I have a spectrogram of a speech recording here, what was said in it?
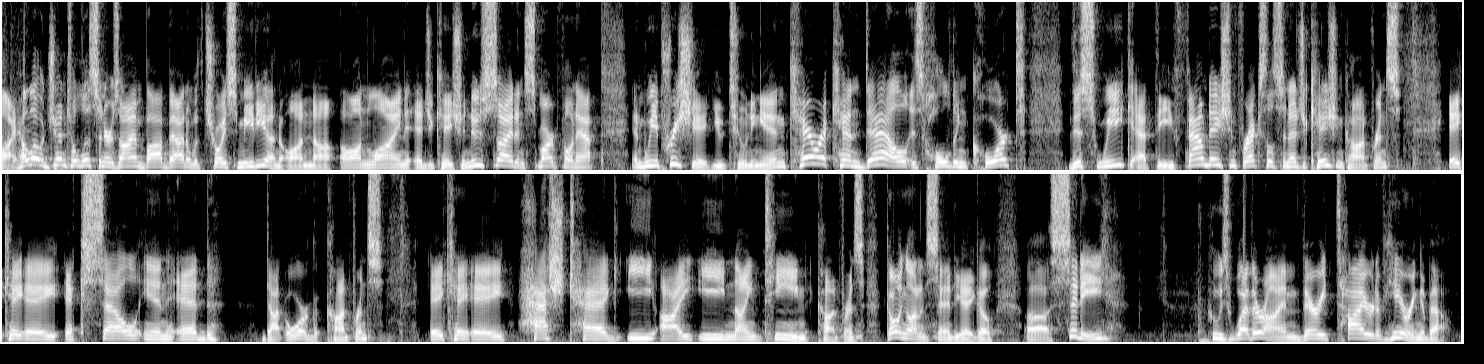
Hello, gentle listeners. I am Bob Bowdon with Choice Media, an on, uh, online education news site and smartphone app, and we appreciate you tuning in. Cara Candal is holding court this week at the Foundation for Excellence in Education Conference, aka excelined.org conference aka hashtag EIE19 conference, going on in San Diego, a city whose weather I'm very tired of hearing about.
